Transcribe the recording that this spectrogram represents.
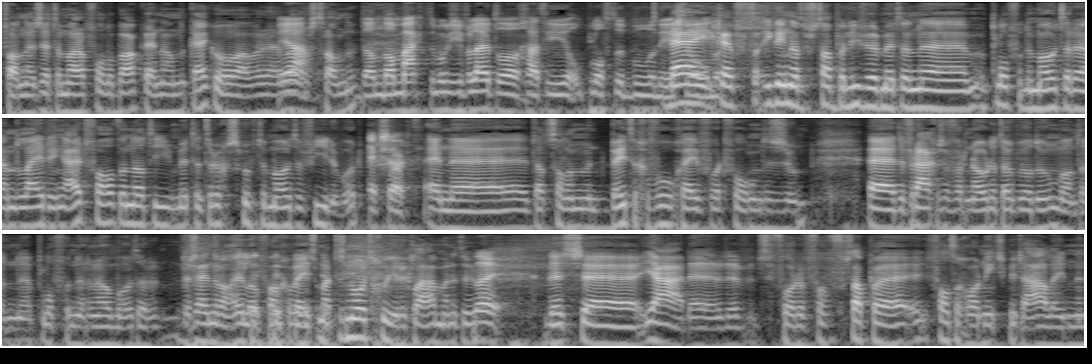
Van zet hem maar op volle bak en dan kijken we waar we, ja, waar we stranden. Dan, dan maakt het hem ook niet veel uit, al gaat hij ontploft de boel in de eerste nee, ronde. Nee, ik, denk dat Verstappen liever met een, een ploffende motor aan de leiding uitvalt... dan dat hij met een teruggeschroefde motor vierde wordt. Exact. En dat zal hem een beter gevoel geven voor het volgende seizoen. De vraag is of Renault dat ook wil doen. Want een uh, ploffende Renault motor, daar zijn er al heel veel van geweest. Maar het is nooit goede reclame natuurlijk. Nee. Dus uh, ja, de, de, voor, voor Verstappen valt er gewoon niks meer te halen in...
